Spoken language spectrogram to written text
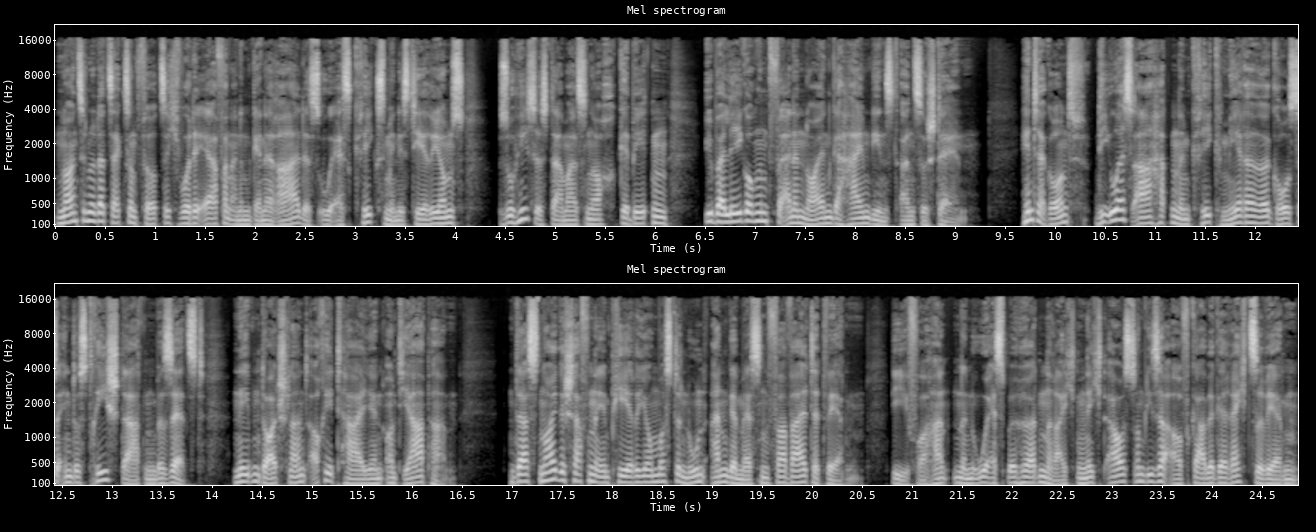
1946 wurde er von einem General des US-Kriegsministeriums, so hieß es damals noch, gebeten, Überlegungen für einen neuen Geheimdienst anzustellen. Hintergrund: Die USA hatten im Krieg mehrere große Industriestaaten besetzt, neben Deutschland auch Italien und Japan. Das neu geschaffene Imperium musste nun angemessen verwaltet werden. Die vorhandenen US-Behörden reichten nicht aus, um dieser Aufgabe gerecht zu werden.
